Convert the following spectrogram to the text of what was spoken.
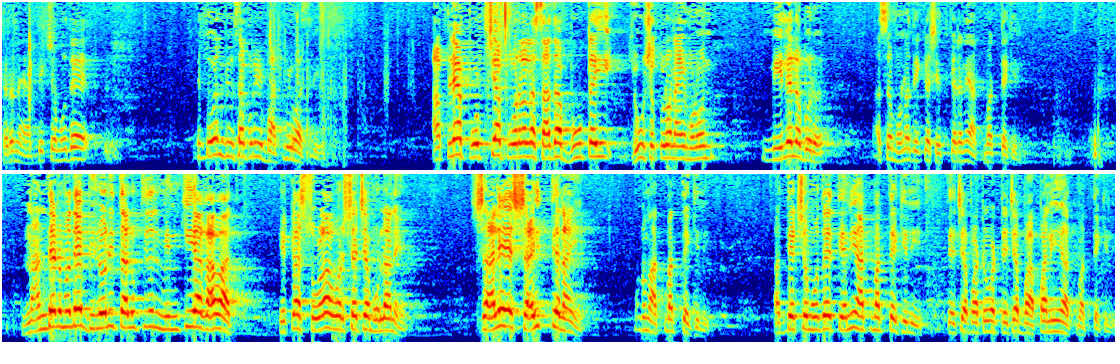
खरं नाही. अध्यक्ष महोदय दोन दिवसापूर्वी बातमी वाचली. आपल्या पोटच्या पोराला साधा बूटही घेऊ शकलो नाही म्हणून मेलेलं बरं. असं म्हणत एका शेतकऱ्याने आत्महत्या केली. नांदेडमध्ये बिलोली तालुक्यातील मिनकी या गावात एका सोळा वर्षाच्या मुलाने शालेय साहित्य नाही म्हणून आत्महत्या केली. अध्यक्ष महोदय त्यांनी आत्महत्या केली. त्याच्या पाठोपाठ त्याच्या बापानेही आत्महत्या केली.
